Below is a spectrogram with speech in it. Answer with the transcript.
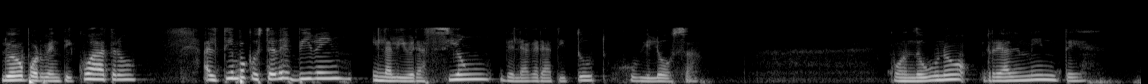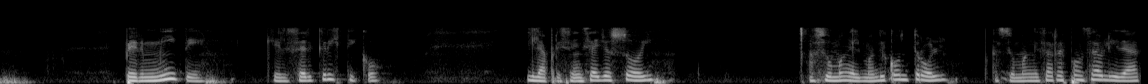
Luego por 24, al tiempo que ustedes viven en la liberación de la gratitud jubilosa. Cuando uno realmente permite que el ser crístico y la presencia yo soy asuman el mando y control, asuman esa responsabilidad.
